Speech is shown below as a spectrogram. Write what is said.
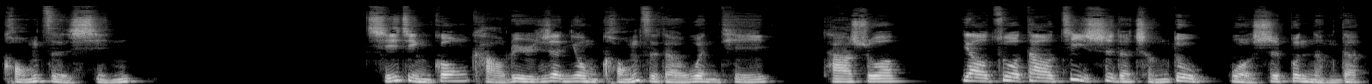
孔子行。齐景公考虑任用孔子的问题，他说：“要做到季氏的程度，我是不能的。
